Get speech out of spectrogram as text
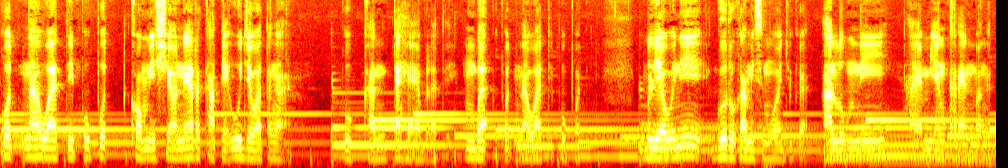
Putnawati Puput, komisioner KPU Jawa Tengah. Bukan Teh ya berarti, Mbak Putnawati Puput. Beliau ini guru kami semua juga, alumni HM yang keren banget.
